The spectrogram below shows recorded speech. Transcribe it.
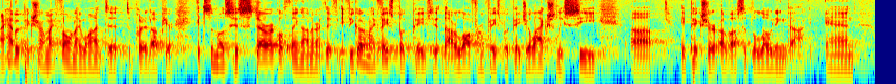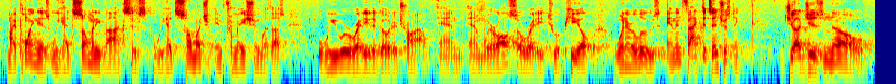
I have a picture on my phone, I wanted to, to put it up here. It's the most hysterical thing on earth. If, if you go to my Facebook page, our law firm Facebook page, you'll actually see uh, a picture of us at the loading dock. And my point is, we had so many boxes, we had so much information with us, we were ready to go to trial. And, and we're also ready to appeal, win or lose. And in fact, it's interesting. Judges know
